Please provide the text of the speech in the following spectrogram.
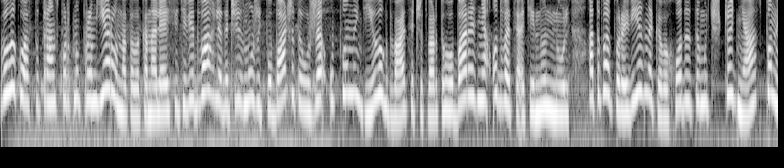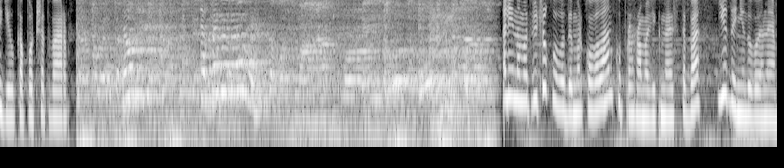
Велику автотранспортну прем'єру на телеканалі ICTV 2 глядачі зможуть побачити уже у понеділок, 24 березня о 20.00. А тепер перевізники виходитимуть щодня з понеділка по четвер. Аліна Матвійчук, Володимир Коваленко, програма Вікна СТБ. Єдині новини.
